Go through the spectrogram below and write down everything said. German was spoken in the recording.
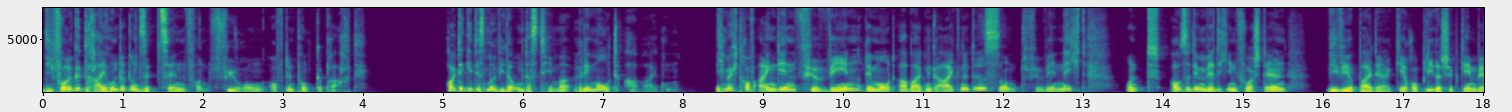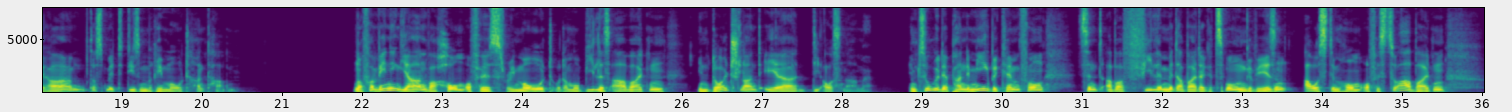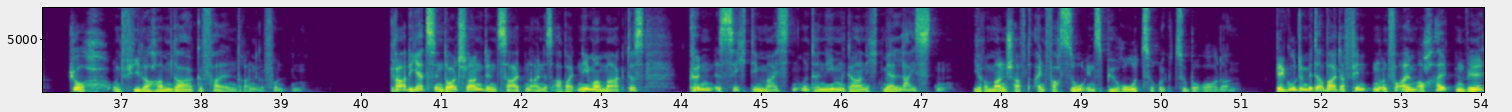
Die Folge 317 von Führung auf den Punkt gebracht. Heute geht es mal wieder um das Thema Remote-Arbeiten. Ich möchte darauf eingehen, für wen Remote-Arbeiten geeignet ist und für wen nicht. Und außerdem werde ich Ihnen vorstellen, wie wir bei der Gerob Leadership GmbH das mit diesem Remote handhaben. Noch vor wenigen Jahren war Homeoffice, Remote oder mobiles Arbeiten in Deutschland eher die Ausnahme. Im Zuge der Pandemiebekämpfung sind aber viele Mitarbeiter gezwungen gewesen, aus dem Homeoffice zu arbeiten. Ja, und viele haben da Gefallen dran gefunden. Gerade jetzt in Deutschland, in Zeiten eines Arbeitnehmermarktes, können es sich die meisten Unternehmen gar nicht mehr leisten, ihre Mannschaft einfach so ins Büro zurückzubeordern. Wer gute Mitarbeiter finden und vor allem auch halten will,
